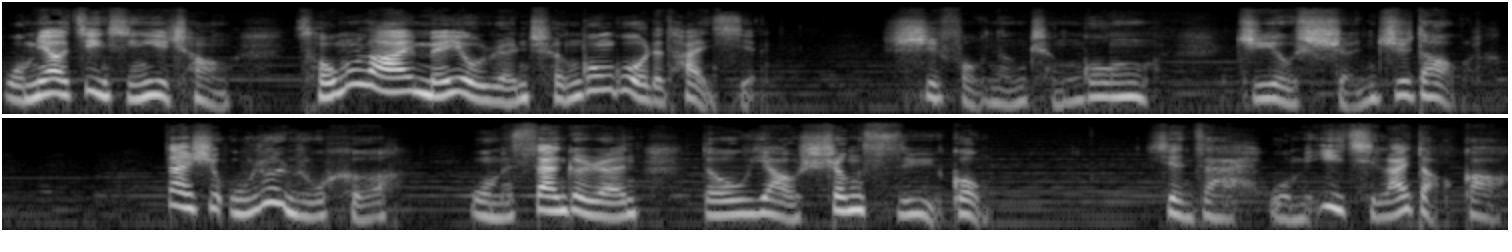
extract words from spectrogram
我们要进行一场从来没有人成功过的探险，是否能成功，只有神知道了。但是无论如何，我们三个人都要生死与共。现在我们一起来祷告，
